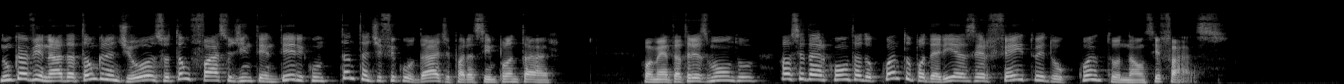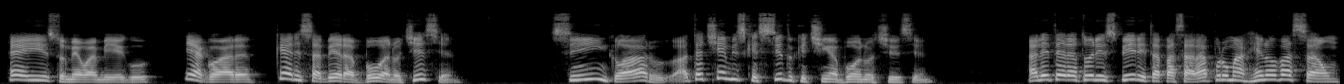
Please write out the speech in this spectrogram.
Nunca vi nada tão grandioso, tão fácil de entender e com tanta dificuldade para se implantar. Comenta Trismundo, ao se dar conta do quanto poderia ser feito e do quanto não se faz. É isso, meu amigo. E agora, queres saber a boa notícia? Sim, claro. Até tinha me esquecido que tinha boa notícia. A literatura espírita passará por uma renovação,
